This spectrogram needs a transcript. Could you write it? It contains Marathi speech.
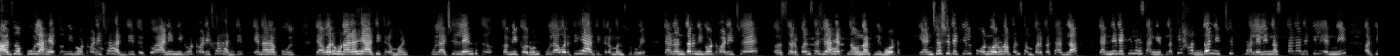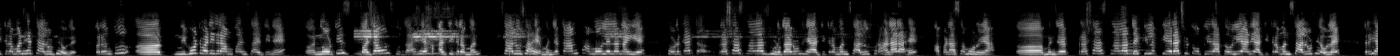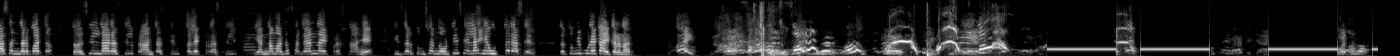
हा जो पूल आहे तो निघोटवाडीच्या हद्दीत येतो आणि निघोटवाडीच्या हद्दीत येणारा पूल त्यावर होणारं हे अतिक्रमण पुलाची लेंथ कमी करून पुलावरती हे अतिक्रमण सुरू आहे. त्यानंतर निघोटवाडीचे सरपंच जे आहेत नवनाथ निघोट यांच्याशी देखील फोनवरून आपण संपर्क साधला. त्यांनी देखील हे सांगितलं की हद्द निश्चित झालेली नसताना देखील यांनी अतिक्रमण हे चालू ठेवले. परंतु निघोटवाडी ग्रामपंचायतीने नोटीस बजावून सुद्धा हे अतिक्रमण चालूच आहे. म्हणजे काम थांबवलेलं नाहीये. थोडक्यात प्रशासनाला झुडगारून हे अतिक्रमण चालूच राहणार आहे. आपण असं म्हणूया. म्हणजे प्रशासनाला देखील केराची टोपली दाखवली आणि अतिक्रमण चालू ठेवलंय. तर या संदर्भात तहसीलदार असतील प्रांत असतील कलेक्टर असतील यांना माझा सगळ्यांना एक प्रश्न आहे की जर तुमच्या नोटीस हे उत्तर असेल तर तुम्ही पुढे काय करणार? What?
